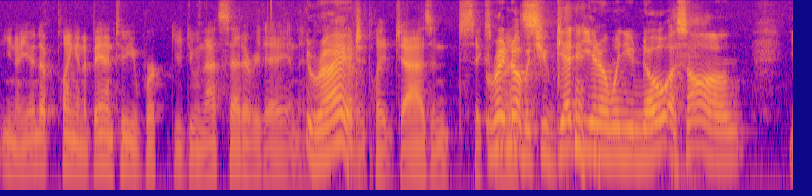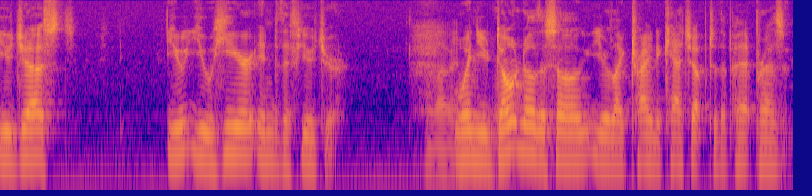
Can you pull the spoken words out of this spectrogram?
you know, you end up playing in a band too. You work, you're doing that set every day, and then Right. haven't played jazz in six Right. No, but you get you know when you know a song, you just you you hear into the future. I love it. When you don't know the song, you're like trying to catch up to the pe- present.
